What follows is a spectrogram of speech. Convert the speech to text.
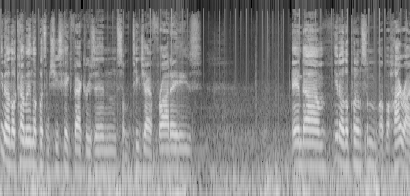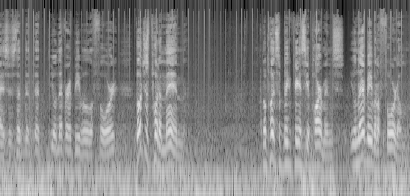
You know, they'll come in, they'll put some cheesecake factories in, some TGI Fridays and um, you know they'll put them some up high rises that, that, that, you'll never be able to afford. They'll just put them in. They'll put some big fancy apartments. You'll never be able to afford them.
